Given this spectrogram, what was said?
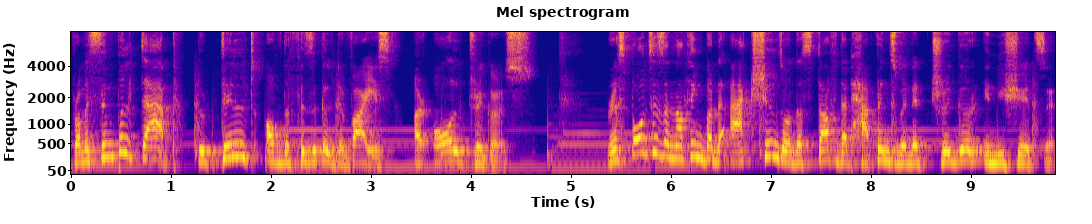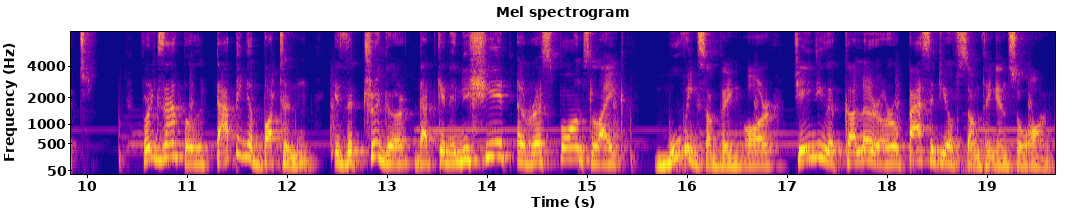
From a simple tap to tilt of the physical device are all triggers. Responses are nothing but the actions or the stuff that happens when a trigger initiates it. For example, tapping a button is a trigger that can initiate a response like moving something or changing the color or opacity of something and so on.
